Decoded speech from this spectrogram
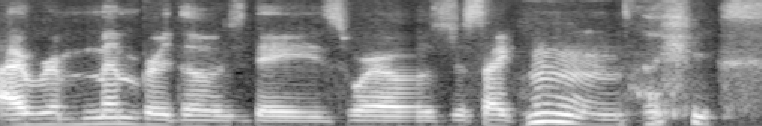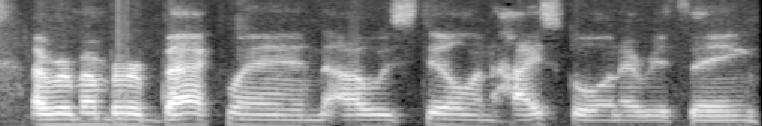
I remember those days where I was just like, hmm. I remember back when I was still in high school and everything.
